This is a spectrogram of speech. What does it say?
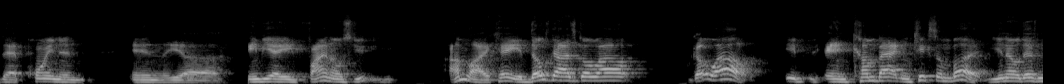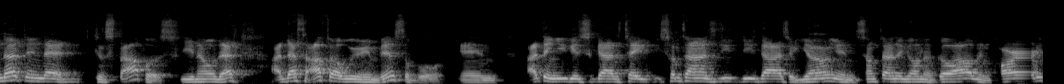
that point in in the uh, NBA finals, you, I'm like, hey, if those guys go out, go out if, and come back and kick some butt. You know, there's nothing that can stop us. You know, that's that's I felt we were invincible, and I think you just got to take. Sometimes these, guys are young, and sometimes they're going to go out and party.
